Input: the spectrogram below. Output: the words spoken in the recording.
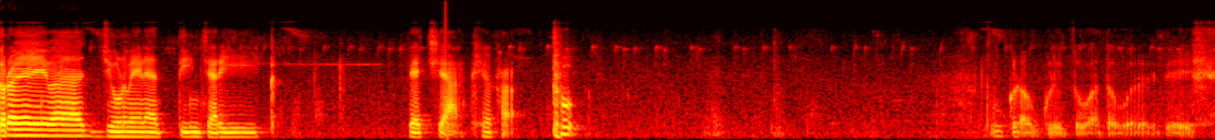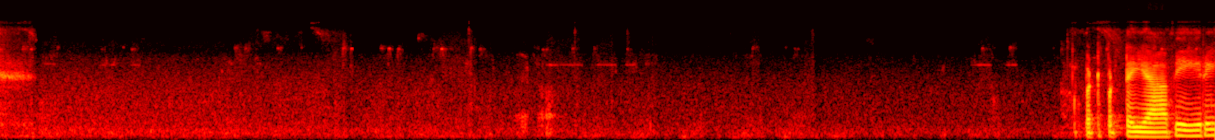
तर अं, जून महिन्यात तीन चारी चार खेळ खा फु. उकडा उकडीचं वातावरण देश पटपट यावे रे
